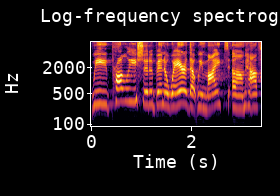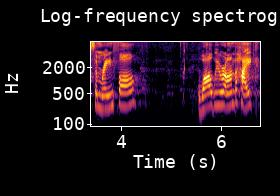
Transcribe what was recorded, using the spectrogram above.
We probably should have been aware that we might um, have some rainfall while we were on the hike.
